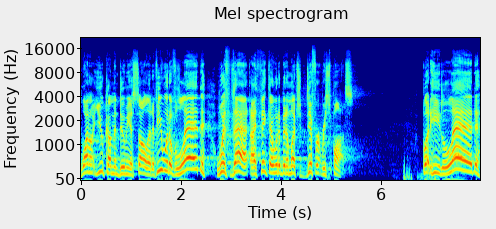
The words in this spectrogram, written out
why don't you come and do me a solid? If he would have led with that, I think there would have been a much different response. But he led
